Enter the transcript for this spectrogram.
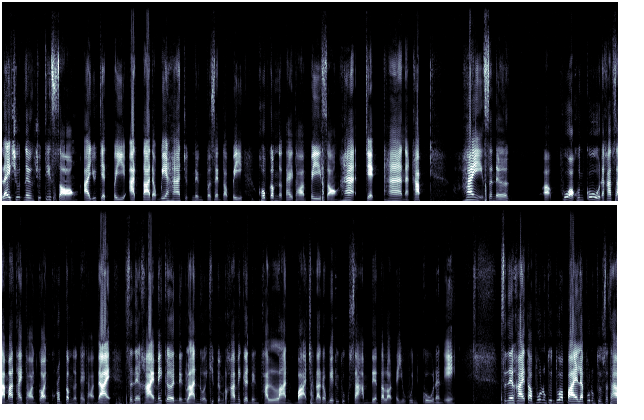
และอีกชุดหนึ่งชุดที่ 2 อายุ 7 ปี อัตราดอกเบี้ย 5.1%ต่อปี ครบกำหนดถ่ายถอนปี 2575 นะครับ ให้เสนอเอ่อ ผู้ออกหุ้นกู้นะครับสามารถถ่ายถอนก่อนครบกำหนดถ่ายถอนได้ เสนอขายไม่เกิน 1 ล้านหน่วยคิดเป็นมูลค่าไม่เกิน 1,000 ล้านบาทชำระดอกเบี้ยทุก ๆ 3 เดือนตลอดอายุหุ้นกู้นั่นเอง เสนอขายต่อผู้ลงทุนทั่วไป และผู้ลงทุนสถา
